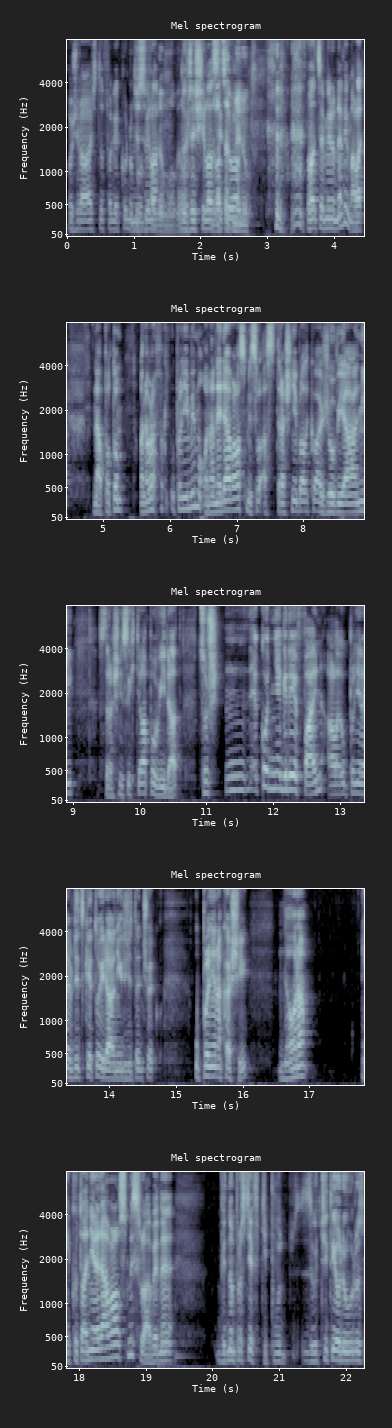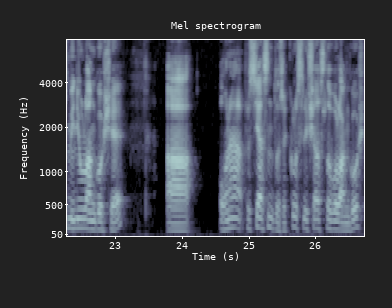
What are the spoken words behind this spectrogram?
ožrala, že to fakt jako domluvila, fakt domluvila. dořešila 20 si to. minut. 20 minut, nevím, ale no a potom ona byla fakt úplně mimo. Ona nedávala smysl a strašně byla taková žoviální, strašně si chtěla povídat, což mm, jako někdy je fajn, ale úplně ne vždycky je to ideální, když je ten člověk úplně na kaši. No ona, jako to ani nedávalo smysl. A v, jedné, v jednom prostě vtipu z určitého důvodu zmiňuji Langoše a ona, prostě já jsem to řekl, slyšela slovo Langoš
